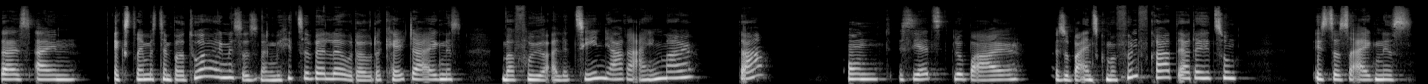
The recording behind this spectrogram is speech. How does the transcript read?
Da ist ein extremes Temperaturereignis, also sagen wir Hitzewelle oder, oder Kälteereignis, war früher alle zehn Jahre einmal da und ist jetzt global, also bei 1,5 Grad Erderhitzung, ist das Ereignis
